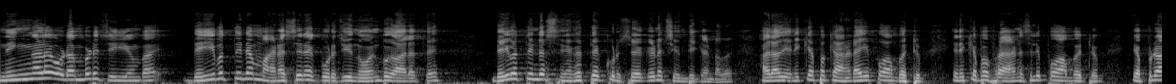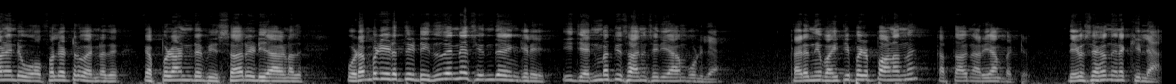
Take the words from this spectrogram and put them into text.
നിങ്ങളെ ഉടമ്പടി ചെയ്യുമ്പോൾ ദൈവത്തിന്റെ മനസ്സിനെക്കുറിച്ച് ഈ നോൻപ് കാലത്ത് ദൈവത്തിന്റെ സ്നേഹത്തെക്കുറിച്ചൊക്കെയാണ് ചിന്തിക്കേണ്ടത്. അല്ലാതെ എനിക്കപ്പോൾ കാനഡയിൽ പോകാൻ പറ്റും എനിക്കപ്പോൾ ഫ്രാൻസിൽ പോകാൻ പറ്റും എപ്പോഴാണ് എന്റെ ഓഫർ ലെറ്റർ വരുന്നത് എപ്പോഴാണ് എന്റെ വിസ റെഡി ആകണത്? ഉടമ്പടി എടുത്തിട്ട് ഇത് തന്നെ ചിന്തയെങ്കിൽ ഈ ജന്മത്തിൽ സാധനം ശരിയാകാൻ പോണില്ല. കാര്യം നീ വയറ്റിപ്പഴപ്പാണെന്ന് കർത്താവിന് അറിയാൻ പറ്റും. ദൈവസ്നേഹം നിനക്കില്ല.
